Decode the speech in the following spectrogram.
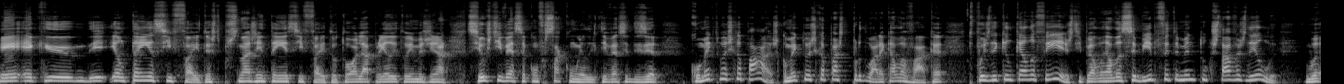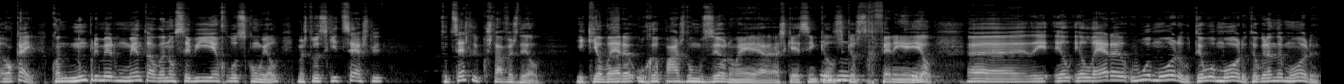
É, é, que ele tem esse efeito, este personagem tem esse efeito. Eu estou a olhar para ele e estou a imaginar. Se eu estivesse a conversar com ele e estivesse a dizer como é que tu és capaz? Como é que tu és capaz de perdoar aquela vaca depois daquilo que ela fez? Tipo, ela, ela sabia perfeitamente que tu gostavas dele. Ok, quando num primeiro momento ela não sabia e enrolou-se com ele, mas tu a seguir disseste-lhe. Tu disseste-lhe que gostavas dele e que ele era o rapaz do museu, não é? Acho que é assim que eles, uhum. que eles se referem a ele. Uh, ele. Ele era o amor, o teu amor, o teu grande amor.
